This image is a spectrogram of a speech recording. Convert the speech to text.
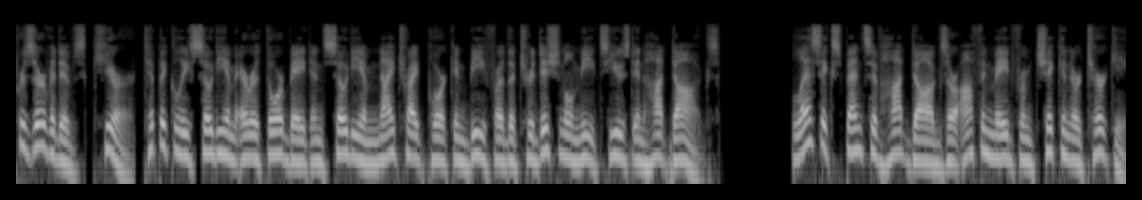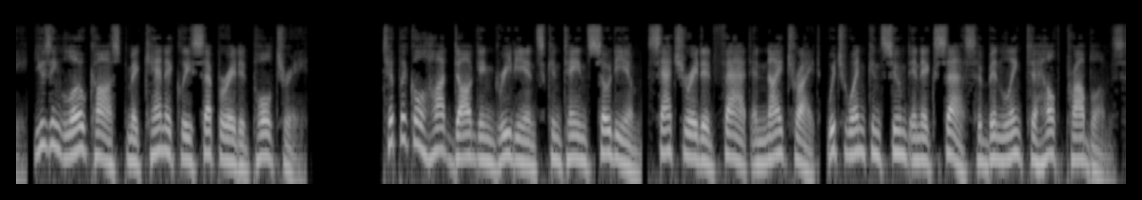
Preservatives cure, typically sodium erythorbate and sodium nitrite pork and beef are the traditional meats used in hot dogs. Less expensive hot dogs are often made from chicken or turkey, using low-cost mechanically separated poultry. Typical hot dog ingredients contain sodium, saturated fat and nitrite, which when consumed in excess have been linked to health problems.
